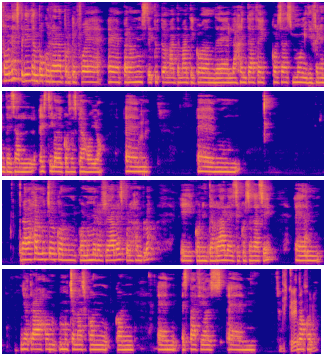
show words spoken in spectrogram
fue una experiencia un poco rara porque fue eh, para un instituto matemático donde la gente hace cosas muy diferentes al estilo de cosas que hago yo. Vale. em, trabajan mucho con, con números reales, por ejemplo, y con integrales y cosas así. Yo trabajo mucho más con, con em, espacios em, discretos, no, ¿o ¿no?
